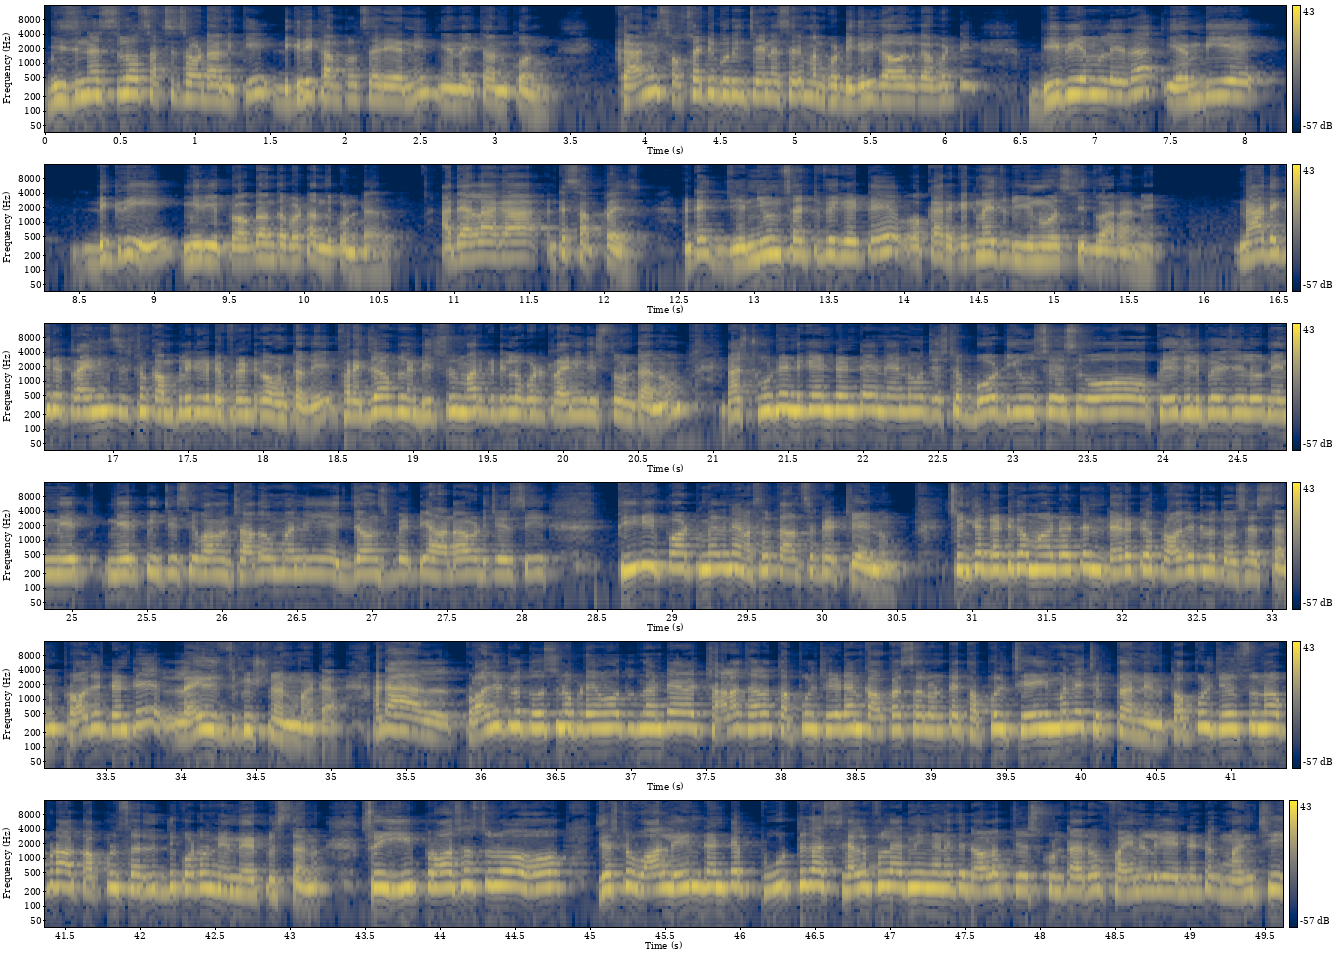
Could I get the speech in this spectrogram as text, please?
బిజినెస్లో సక్సెస్ అవ్వడానికి డిగ్రీ కంపల్సరీ అని నేనైతే అనుకోను. కానీ సొసైటీ గురించి అయినా సరే మనకు డిగ్రీ కావాలి కాబట్టి బీబీఎం లేదా ఎంబీఏ డిగ్రీ మీరు ఈ ప్రోగ్రాంతో పాటు అందుకుంటారు. అది ఎలాగా? అంటే సర్ప్రైజ్ అంటే జెన్యున్ సర్టిఫికేటే ఒక రికగ్నైజ్డ్ యూనివర్సిటీ ద్వారానే. నా దగ్గర ట్రైనింగ్ సిస్టమ్ కంప్లీట్గా డిఫరెంట్గా ఉంటుంది. ఫర్ ఎగ్జాంపుల్ నేను డిజిటల్ మార్కెటింగ్లో కూడా ట్రైనింగ్ ఇస్తూ ఉంటాను. నా స్టూడెంట్కి ఏంటంటే నేను జస్ట్ బోర్డు యూస్ చేసి ఓ పేజీలు పేజీలు నేను నేర్ నేర్పించేసి వాళ్ళని చదవమని ఎగ్జామ్స్ పెట్టి హడావడి చేసి థీరీ పార్ట్ మీద నేను అసలు కాన్సన్ట్రేట్ చేయను. సో ఇంకా గట్టిగా మాట్లాడితే నేను డైరెక్ట్గా ప్రాజెక్ట్లో తోసేస్తాను. ప్రాజెక్ట్ అంటే లైవ్ ఎగ్జిక్యూషన్ అనమాట అంటే ఆ ప్రాజెక్ట్లో తోసినప్పుడు ఏమవుతుందంటే చాలా చాలా తప్పులు చేయడానికి అవకాశాలు ఉంటాయి. తప్పులు చేయమనే చెప్తాను నేను. తప్పులు చేస్తున్నప్పుడు ఆ తప్పులు సరిదిద్దుకోవడం నేను నేర్పిస్తాను. సో ఈ ప్రాసెస్లో జస్ట్ వాళ్ళు ఏంటంటే పూర్తిగా సెల్ఫ్ లెర్నింగ్ అనేది డెవలప్ చేసుకుంటారు. ఫైనల్గా ఏంటంటే ఒక మంచి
